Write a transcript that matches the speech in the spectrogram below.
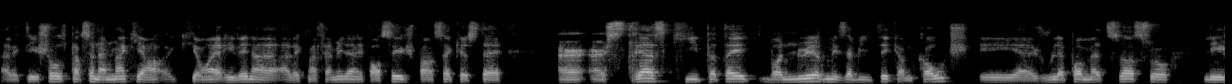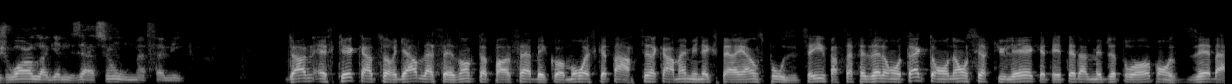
avec les choses personnellement qui ont, qui ont arrivé avec ma famille l'année passée, je pensais que c'était un, stress qui peut-être va nuire mes habiletés comme coach et je ne voulais pas mettre ça sur les joueurs, l'organisation ou ma famille. John, est-ce que quand tu regardes la saison que tu as passée à Bécomo, est-ce que tu en retires quand même une expérience positive? Parce que ça faisait longtemps que ton nom circulait, que tu étais dans le Midget 3 puis on se disait, ben,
